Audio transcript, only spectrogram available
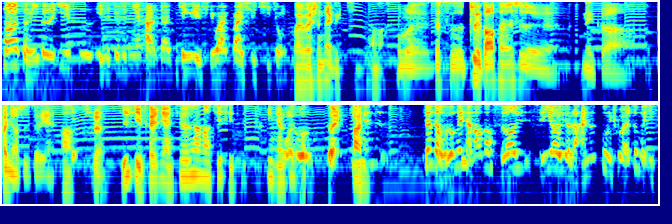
他整一个的意思其实就是捏塔一下金玉其外，败絮其中。我以为是那个 King 他妈我们这次最高分是那个《绊脚石之恋》，啊，是集体推荐，就是按照集体推荐，今年我最好对今年是真的我都没想到到十二十一二月了还能蹦出来这么一匹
